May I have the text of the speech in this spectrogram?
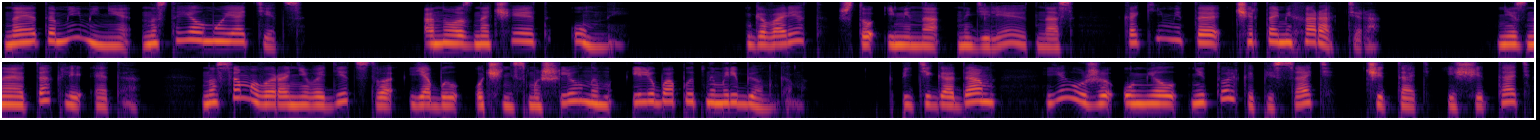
На этом имени настоял мой отец. Оно означает «умный». Говорят, что имена наделяют нас какими-то чертами характера. Не знаю, так ли это, но с самого раннего детства я был очень смышленым и любопытным ребенком пяти годам я уже умел не только писать, читать и считать,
